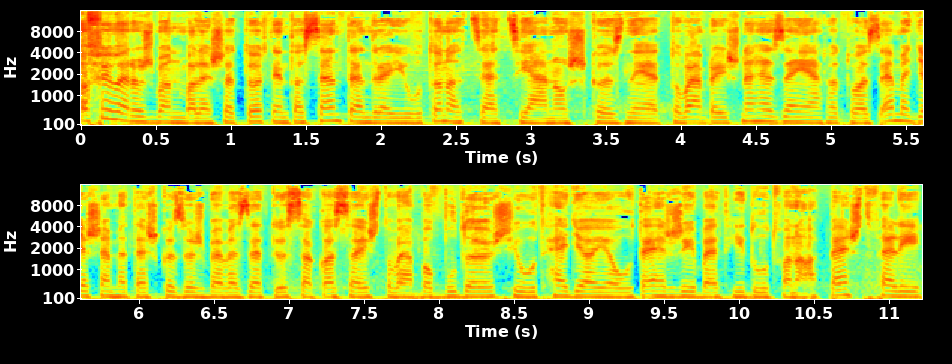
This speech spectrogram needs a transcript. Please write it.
a fővárosban baleset történt a Szentendrei úton a Cec János köznél. Továbbra is nehezen járható az M1-es m közös bevezető szakasza, és tovább a Budaörsi út, Hegyalja út, Erzsébet híd útvonal Pest felé,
